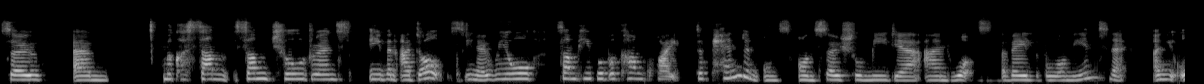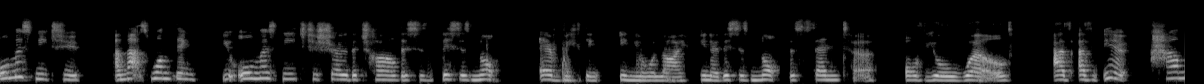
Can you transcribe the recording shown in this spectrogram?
so um, because some some children's even adults you know we all some people become quite dependent on on social media and what's available on the internet. And you almost need to and that's one thing you almost need to show the child this is this is not everything in your life. You know this is not the center of your world. As as you know how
